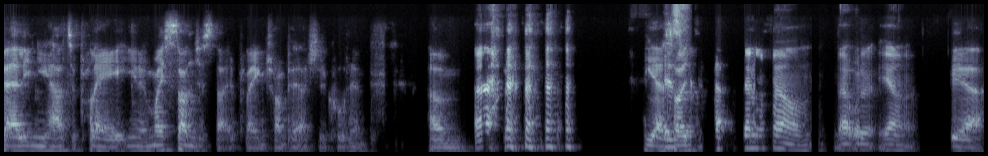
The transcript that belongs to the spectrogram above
barely knew how to play. You know, my son just started playing trumpet. I should have called him. Um, yeah, so I, that, film that would yeah yeah,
